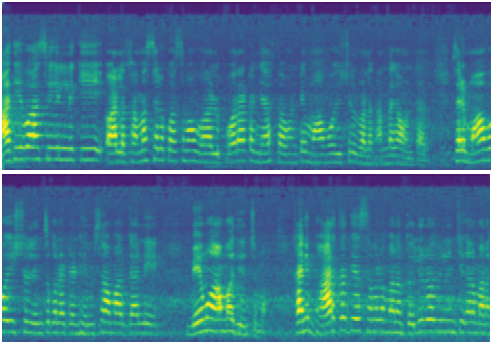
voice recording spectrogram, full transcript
ఆదివాసీలకి వాళ్ళ సమస్యల కోసమో వాళ్ళు పోరాటం చేస్తూ ఉంటే మావోయిస్టులు వాళ్ళకి అండగా ఉంటారు. సరే మావోయిస్టులు ఎంచుకున్నటువంటి హింసా మార్గాన్ని మేము ఆమోదించము. కానీ భారతదేశంలో మనం తొలి రోజుల నుంచి కనుక మనం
